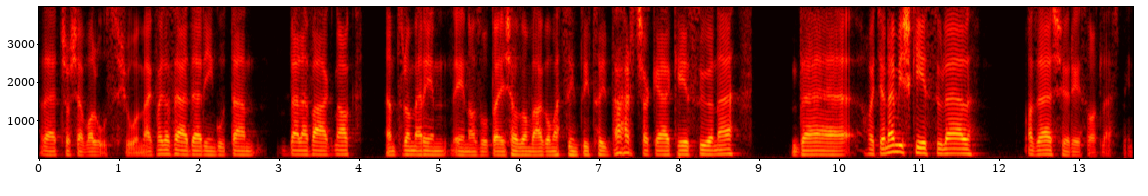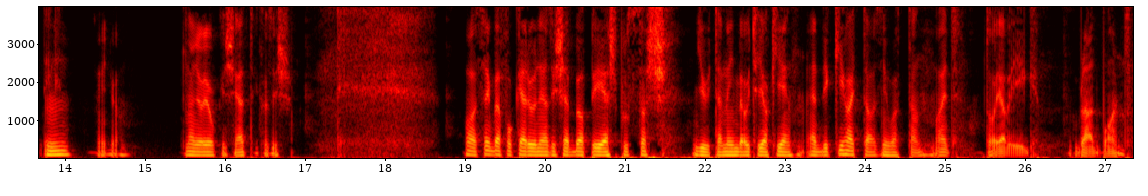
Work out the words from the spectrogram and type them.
lehet sose valósul meg. Vagy az Elden Ring után belevágnak, nem tudom, mert én, én azóta is azon vágom a cintit, hogy bár csak elkészülne, de hogyha nem is készül el, az első rész ott lesz mindig. Mm, így van. Nagyon jó kis játék az is. Valószínűleg be fog kerülni az is ebbe a PS pluszos gyűjteménybe, úgyhogy aki eddig kihagyta, az nyugodtan majd tolja végig Bloodborne-t.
